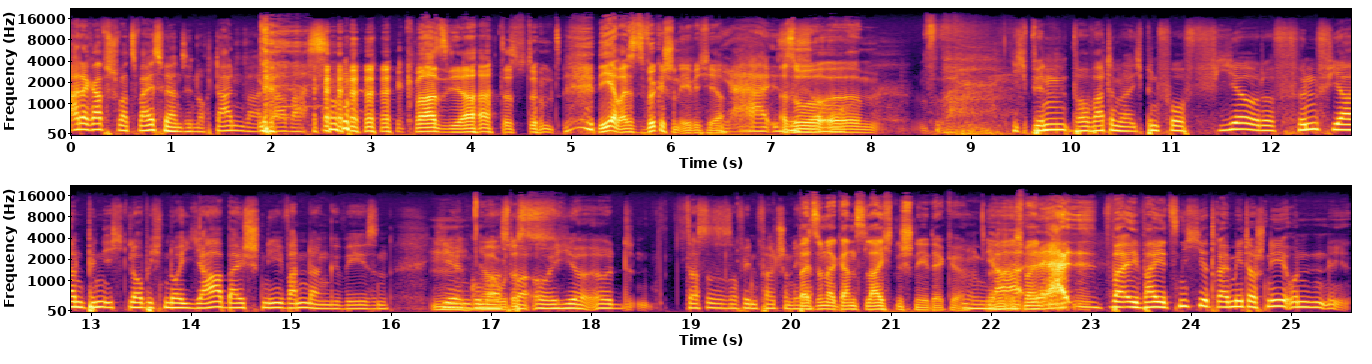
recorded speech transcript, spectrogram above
Ah, da gab es Schwarz-Weiß-Fernsehen noch. Dann war da was. Quasi, ja, das stimmt. Nee, aber das ist wirklich schon ewig her. ja, ist es also, auch. ähm, Ich bin, boah, warte mal, ich bin vor vier oder fünf Jahren bin ich, glaube ich, Neujahr bei Schnee wandern gewesen. Hier mh, in ja, gut, Gummersbach. das- oh, hier, äh, das ist es auf jeden Fall schon her. bei so einer ganz leichten Schneedecke. ja, Also ich meine, ja, es war, war jetzt nicht hier drei Meter Schnee und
